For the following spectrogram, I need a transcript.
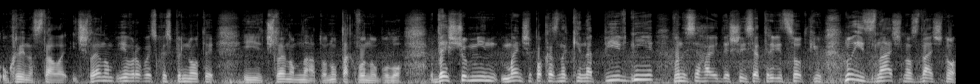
Україна стала і членом європейської спільноти, і членом НАТО. Ну так воно було. Дещо менші показники на півдні, вони сягають десь 63%, ну і значно, значно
